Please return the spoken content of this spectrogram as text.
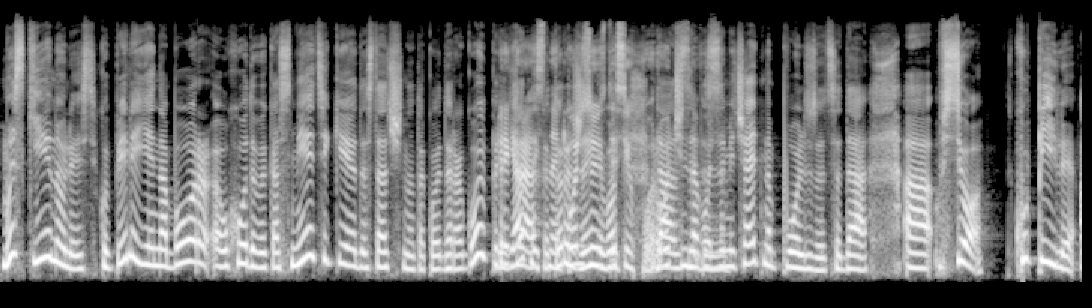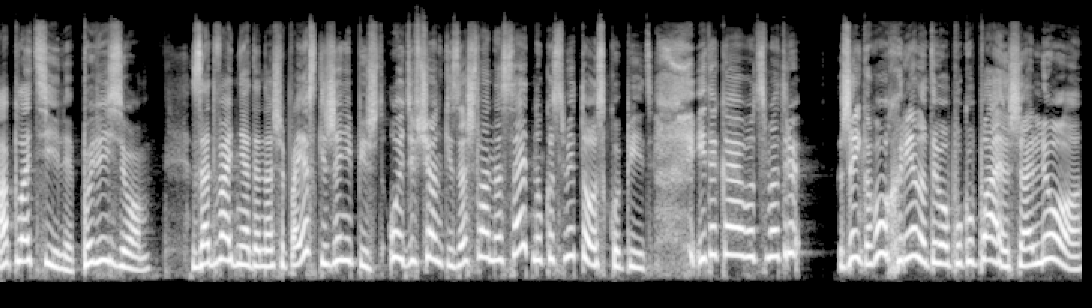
Мы скинулись, купили ей набор э, уходовой косметики, достаточно такой дорогой, приятный, Прекрасный, который Женя до вот, сих пор, да, очень довольна. замечательно пользуется, да. А, все, купили, оплатили, повезем. За два дня до нашей поездки Женя пишет, ой, девчонки, зашла на сайт, ну косметоз купить. И такая вот смотрю, Жень, какого хрена ты его покупаешь, алло?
